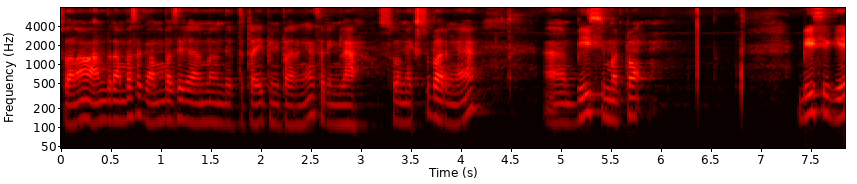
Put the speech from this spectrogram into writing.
ஸோ அதனால் அந்த நம்பர்ஸை கம்பல்சரி எல்லாமே வந்து எடுத்து ட்ரை பண்ணி பாருங்கள் சரிங்களா? ஸோ நெக்ஸ்ட்டு பாருங்கள் பிசி மட்டும். பிசிக்கு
